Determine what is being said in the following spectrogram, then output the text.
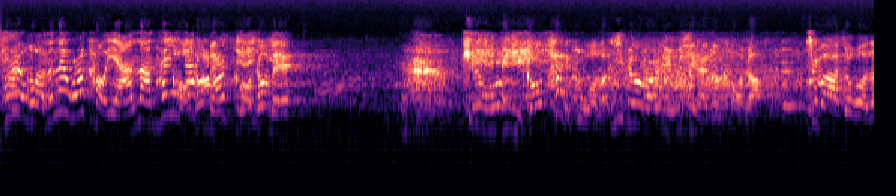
不是我们那会儿考研呢，他应该好考上没好学？习。考上没？天赋比你高太多了，一边玩着游戏还能考上，是吧，小伙子？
